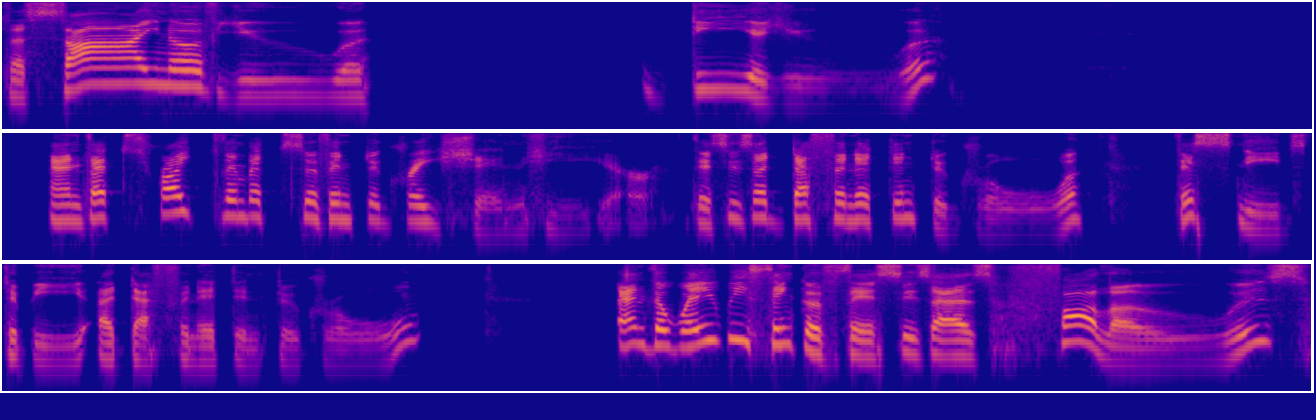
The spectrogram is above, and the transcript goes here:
The sine of u du. And let's write limits of integration here. This is a definite integral. This needs to be a definite integral. And the way we think of this is as follows.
